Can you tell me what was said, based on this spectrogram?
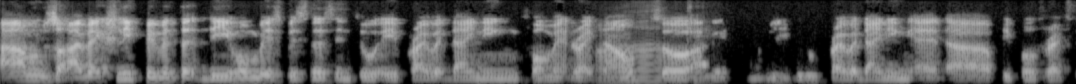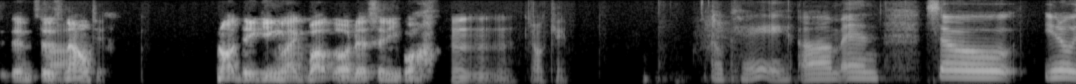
um, so I've actually pivoted the home-based business into a private dining format right now. Ah, so okay. I do private dining at uh, people's residences ah, now, okay. not taking like bulk orders anymore. Mm-mm-mm. Okay. Okay. Um, and so, you know,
